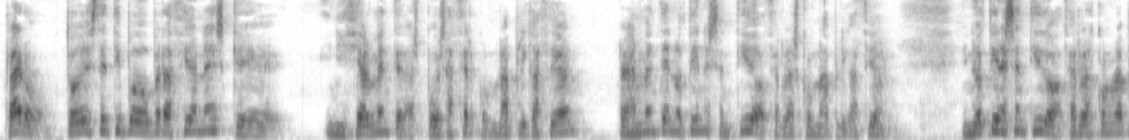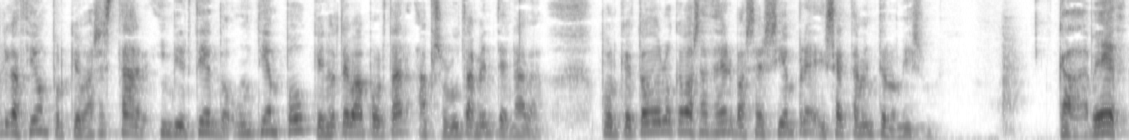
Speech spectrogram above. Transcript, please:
Claro, todo este tipo de operaciones que inicialmente las puedes hacer con una aplicación, realmente no tiene sentido hacerlas con una aplicación. Y no tiene sentido hacerlas con una aplicación porque vas a estar invirtiendo un tiempo que no te va a aportar absolutamente nada. Porque todo lo que vas a hacer va a ser siempre exactamente lo mismo. Cada vez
